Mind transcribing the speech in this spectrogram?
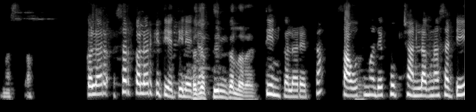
मस्त. कलर सर कलर किती येतील याच्यात? तीन कलर आहेत. तीन कलर आहेत का? साऊथमध्ये खूप छान लग्नासाठी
